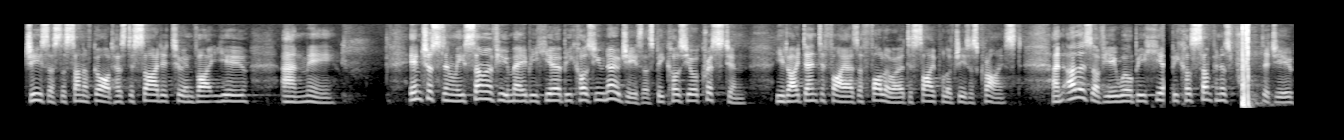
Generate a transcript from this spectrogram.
Jesus, the Son of God, has decided to invite you and me. Interestingly, some of you may be here because you know Jesus, because you're a Christian, you'd identify as a follower, a disciple of Jesus Christ. And others of you will be here because something has prompted you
